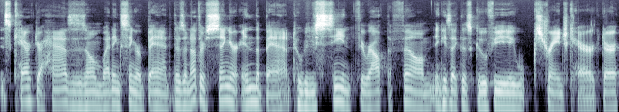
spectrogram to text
uh, character has his own wedding singer band. There's another singer in the band who we've seen throughout the film and he's like this goofy strange character.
